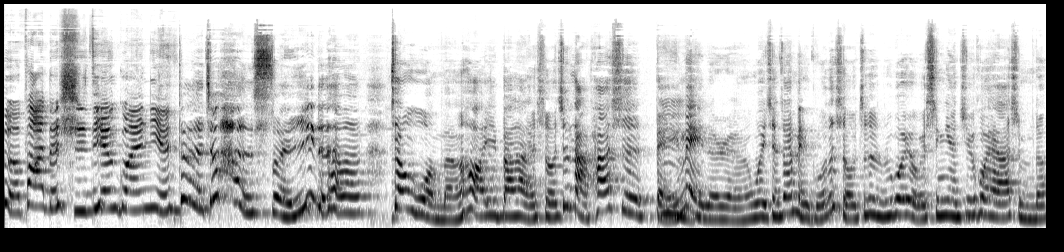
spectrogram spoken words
可怕的时间观念，对，就很随意的。他们像我们哈，一般来说，就哪怕是北美的人，我以前在美国的时候，就是如果有个新年聚会啊什么的，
